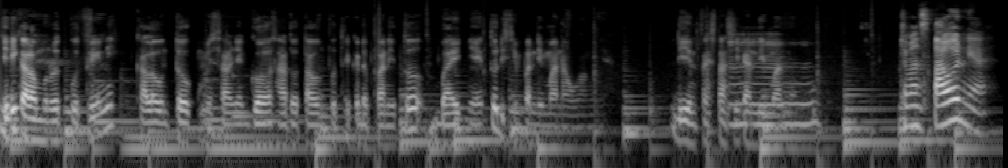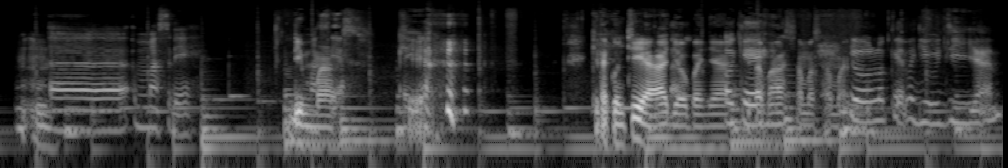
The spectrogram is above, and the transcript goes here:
Jadi kalau menurut Putri nih, kalau untuk misalnya goal satu tahun Putri ke depan itu baiknya itu disimpan di mana uangnya? Diinvestasikan di mana? Hmm, Cuman setahun ya Mm-mm. Eh, emas deh. Di emas emas. ya. Oke. Iya. Kita kunci ya Tahu. jawabannya. Oke. Kita bahas sama-sama. Ya Allah kayak lagi ujian.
